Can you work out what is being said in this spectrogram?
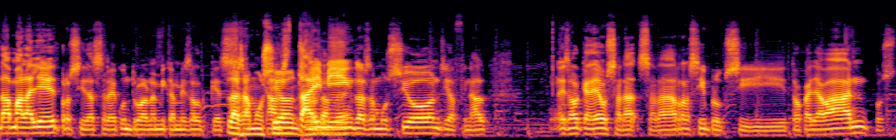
de mala llet, però sí de saber controlar una mica més el que és Les emocions, els no, timings, també. les emocions, i al final és el que deu, serà, serà recíproc. Si toca llevant, doncs,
